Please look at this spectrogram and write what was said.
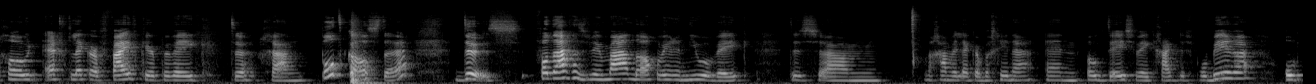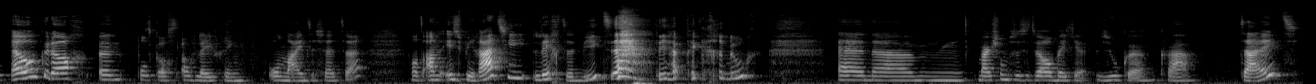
gewoon echt lekker vijf keer per week te gaan podcasten. Dus vandaag is weer maandag, weer een nieuwe week. Dus um, we gaan weer lekker beginnen. En ook deze week ga ik dus proberen om elke dag een podcastaflevering online te zetten. Want aan de inspiratie ligt het niet. Die heb ik genoeg. En, um, maar soms is het wel een beetje zoeken qua tijd.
